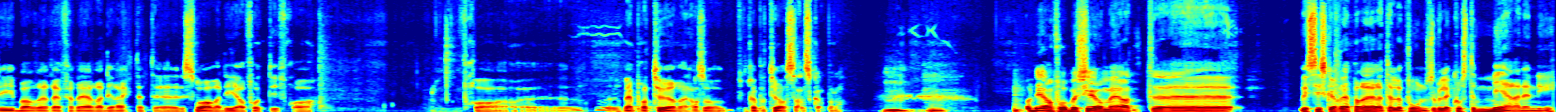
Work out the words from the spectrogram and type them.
de bare refererer direkte til svaret de har fått fra, fra eh, reparatører, altså reparatørselskapet. Mm, mm. Og det han får beskjed om, er at uh, hvis de skal reparere telefonen, så vil det koste mer enn en ny.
